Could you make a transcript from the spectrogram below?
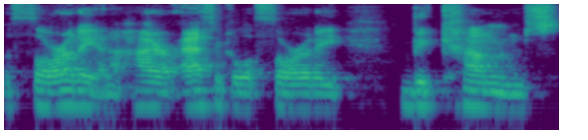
authority and a higher ethical authority becomes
